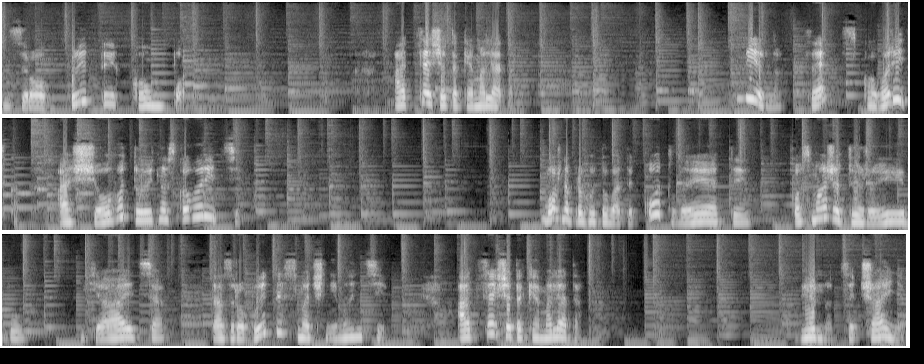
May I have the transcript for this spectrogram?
зробити компот. А це що таке малята? Вірно, це сковорідка. А що готують на сковорідці? Можна приготувати котлети, посмажити рибу, яйця та зробити смачні млинці. А це що таке малята? Вірно, це чайник.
